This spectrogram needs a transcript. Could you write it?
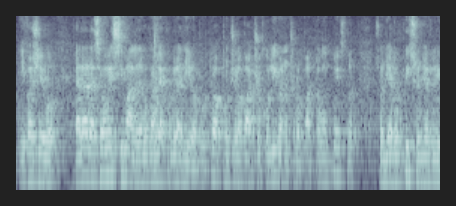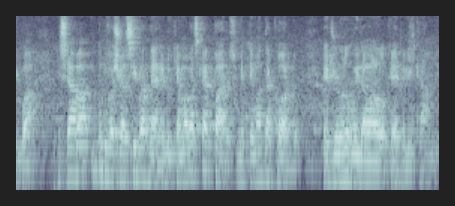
gli facevo, Carrara siamo messi male, devo cambiare cooperativa, purtroppo non ce la faccio con l'IVA, non ce l'ho fatto con questo, sono andato qui, sono andato di qua. Sembrava, lui faceva sì va bene, lui chiamava Scarparo, si metteva d'accordo e il giorno dopo mi davano l'ok per il cambio.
